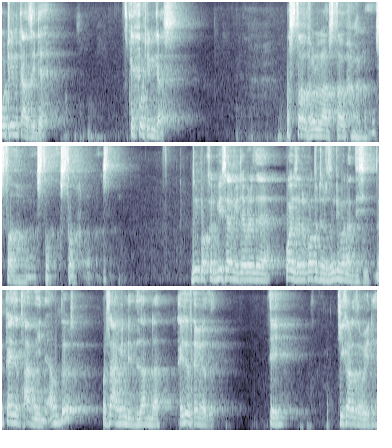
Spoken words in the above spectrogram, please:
কঠিন কাজ এটা। খুব কঠিন কাজ। দুই পক্ষের বিচার মিটে বেড়ে কয়জনের কতটা জরিমানা দিছি? কাইজে থামেই না, আমি তোর বলছে আমি নিতে জান না। থামে এই, কি করা যাবে এটা?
